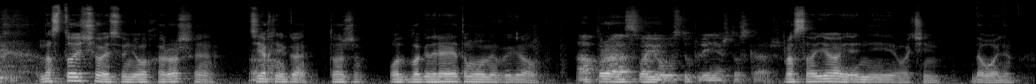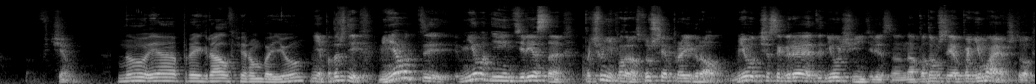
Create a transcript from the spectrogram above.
Настойчивость у него хорошая. Техника тоже. Вот благодаря этому он и выиграл. А про свое выступление что скажешь? Про свое я не очень доволен. В чем? Ну, я проиграл в первом бою. Не, подожди, меня вот, э, мне вот не интересно, почему не понравилось, потому что я проиграл. Мне вот, честно говоря, это не очень интересно, но потому что я понимаю, что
